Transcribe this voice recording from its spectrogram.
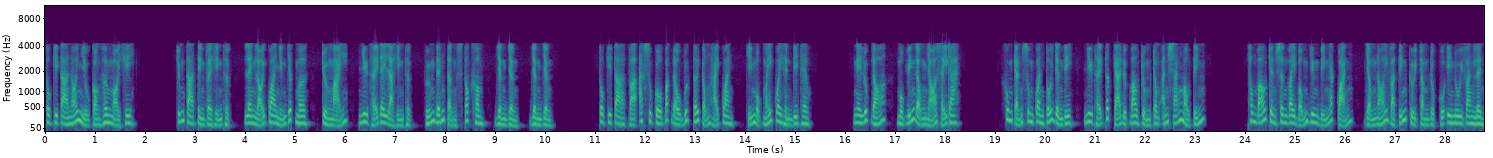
Tokita nói nhiều còn hơn mọi khi. Chúng ta tìm về hiện thực, len lỏi qua những giấc mơ, trường mãi, như thể đây là hiện thực, hướng đến tận Stockholm, dần dần, dần dần. Tokita và Asuko bắt đầu bước tới cổng hải quan, chỉ một máy quay hình đi theo. Ngay lúc đó, một biến động nhỏ xảy ra. Khung cảnh xung quanh tối dần đi, như thể tất cả được bao trùm trong ánh sáng màu tím. Thông báo trên sân bay bỗng dưng bị ngắt quãng, giọng nói và tiếng cười trầm đục của Inui vang lên,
